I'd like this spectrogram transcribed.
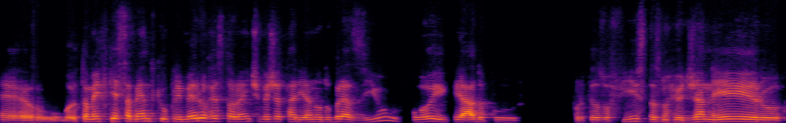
É, eu também fiquei sabendo que o primeiro restaurante vegetariano do Brasil foi criado por, por teosofistas no Rio de Janeiro.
